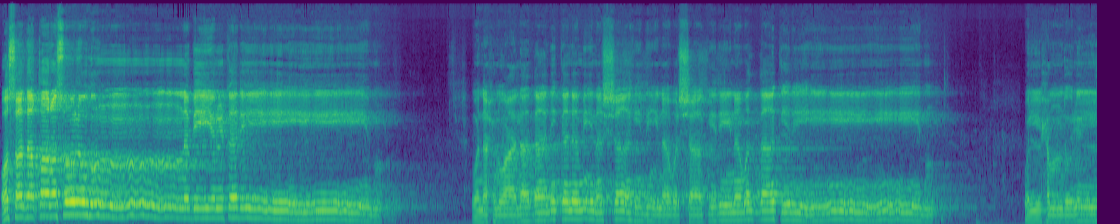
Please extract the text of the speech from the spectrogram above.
وصدق رسوله النبي الكريم. ونحن على ذلك لمن الشاهدين والشاكرين والذاكرين. والحمد لله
